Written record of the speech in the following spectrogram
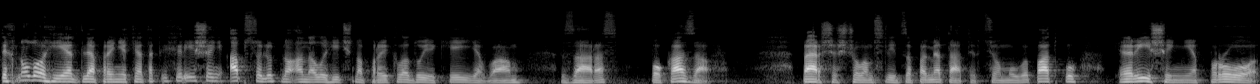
Технологія для прийняття таких рішень абсолютно аналогічна прикладу, який я вам зараз показав. Перше, що вам слід запам'ятати в цьому випадку, рішення про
